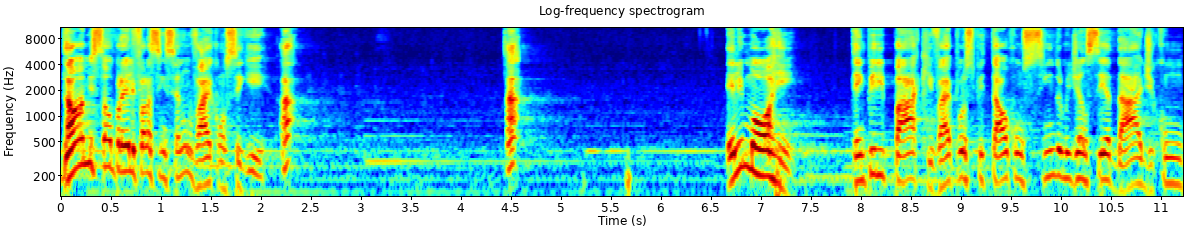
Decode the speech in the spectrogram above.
Dá uma missão para ele e fala assim: você não vai conseguir. Ah. Ah. Ele morre. Tem piripaque, vai para o hospital com síndrome de ansiedade, com,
